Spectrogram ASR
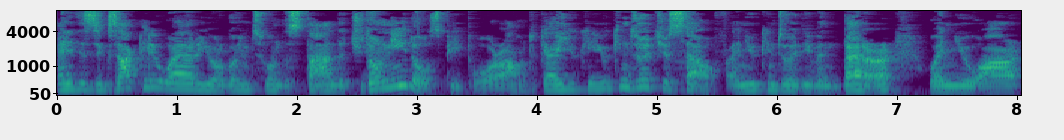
and it is exactly where you're going to understand that you don't need those people around okay you can you can do it yourself and you can do it even better when you are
